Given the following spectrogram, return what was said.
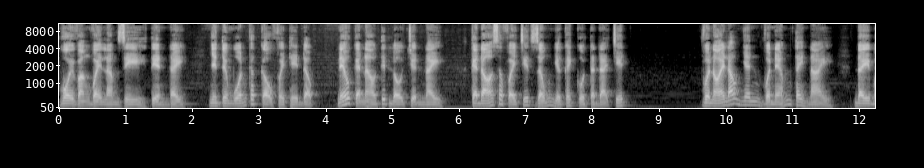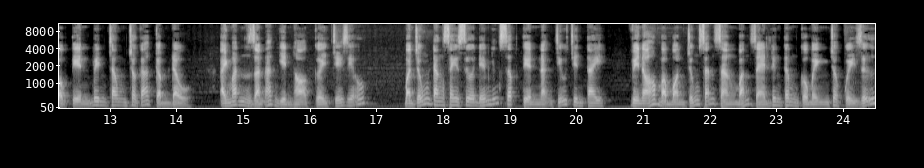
Vội vàng vậy làm gì tiền đây? Nhưng tôi muốn các cậu phải thề độc. Nếu kẻ nào tiết lộ chuyện này, Kẻ đó sẽ phải chết giống như cách cô ta đã chết. Vừa nói lão nhân vừa ném tay này Đầy bọc tiền bên trong cho gã cầm đầu. Ánh mắt giàn ác nhìn họ cười chế giễu. Bọn chúng đang say sưa đếm những sấp tiền nặng chiếu trên tay, Vì nó mà bọn chúng sẵn sàng bán rẻ lương tâm của mình cho quỷ dữ.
